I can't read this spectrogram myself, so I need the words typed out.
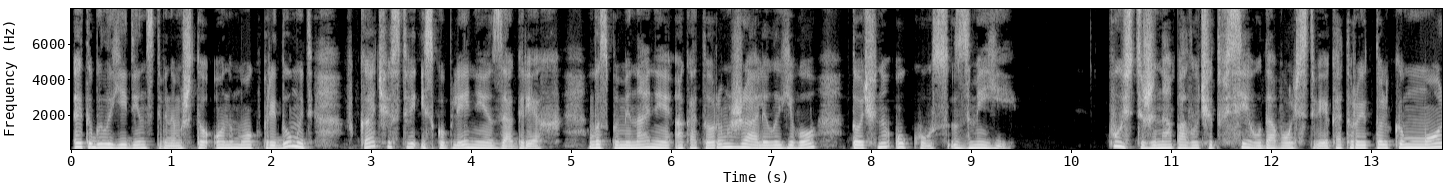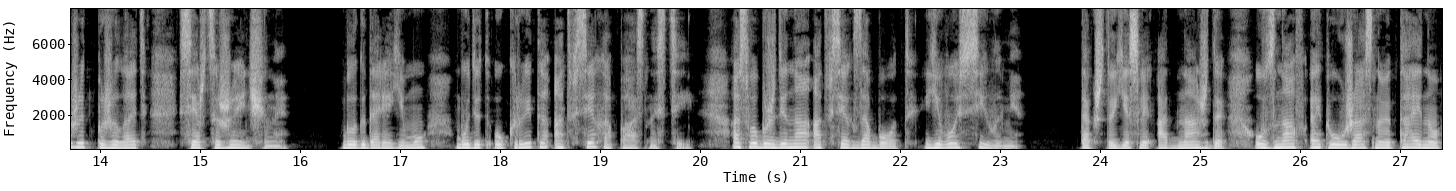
Это было единственным, что он мог придумать в качестве искупления за грех, воспоминание о котором жалило его точно укус змеи. Пусть жена получит все удовольствия, которые только может пожелать сердце женщины, Благодаря ему будет укрыта от всех опасностей, освобождена от всех забот его силами. Так что если однажды, узнав эту ужасную тайну,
